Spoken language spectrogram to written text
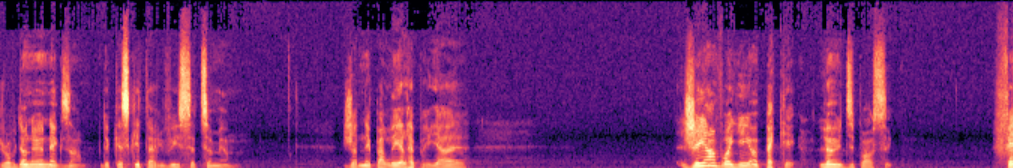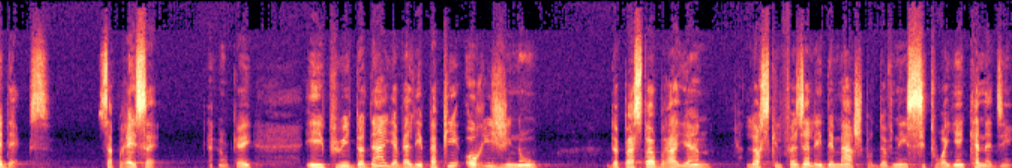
Je vais vous donner un exemple de ce qui est arrivé cette semaine. Je ai parlé à la prière. J'ai envoyé un paquet lundi passé. FedEx. Ça pressait. OK? Et puis, dedans, il y avait les papiers originaux de Pasteur Brian lorsqu'il faisait les démarches pour devenir citoyen canadien.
